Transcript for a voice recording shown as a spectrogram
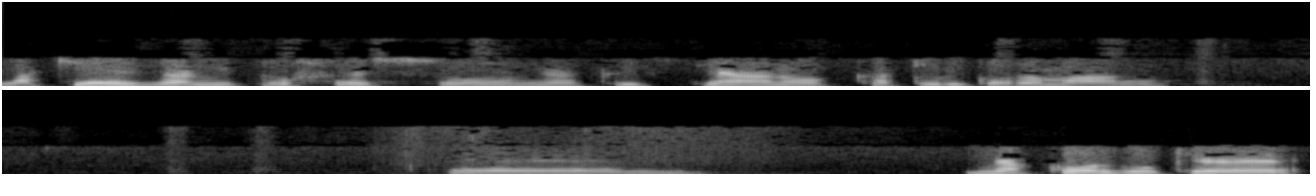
la Chiesa, mi professo un cristiano cattolico romano. Eh, mi accorgo che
